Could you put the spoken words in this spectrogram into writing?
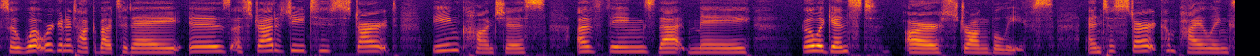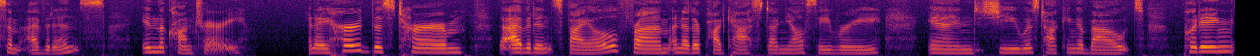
So, what we're going to talk about today is a strategy to start being conscious of things that may go against our strong beliefs and to start compiling some evidence in the contrary. And I heard this term, the evidence file, from another podcast, Danielle Savory, and she was talking about putting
